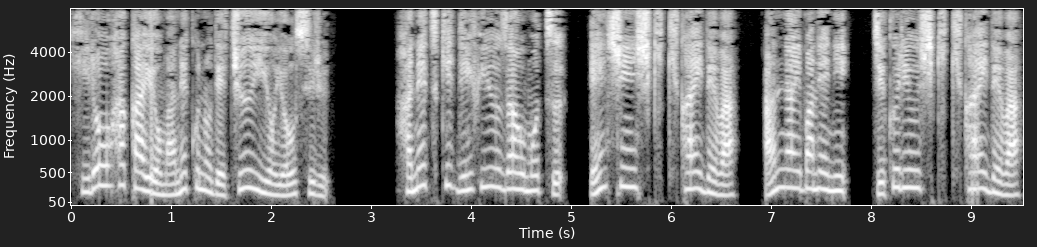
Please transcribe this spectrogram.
疲労破壊を招くので注意を要する。羽根付きディフューザを持つ遠心式機械では、案内羽に軸流式機械では、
